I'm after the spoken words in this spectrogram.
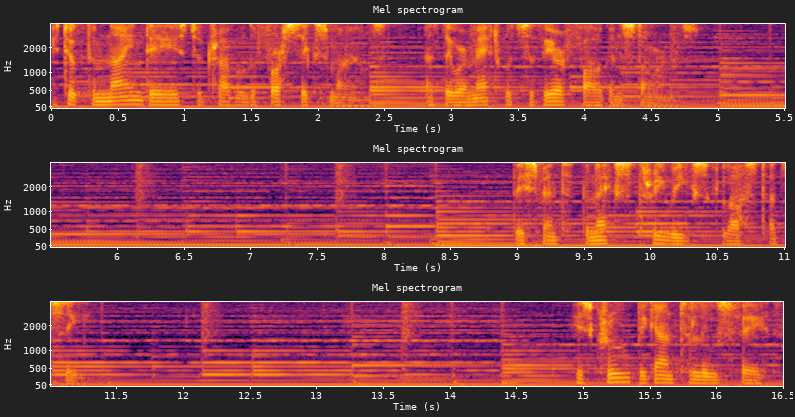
It took them nine days to travel the first six miles as they were met with severe fog and storms. They spent the next three weeks lost at sea. His crew began to lose faith.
